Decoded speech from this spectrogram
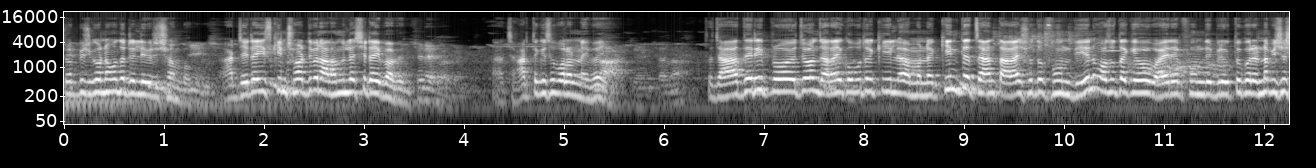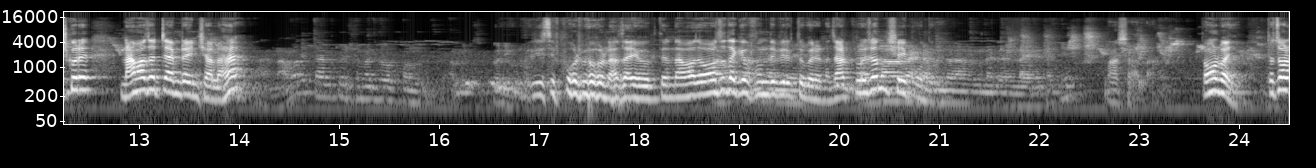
চব্বিশ ঘণ্টার মধ্যে ডেলিভারি সম্ভব। আর যেটা স্ক্রিনশট দেবেন আলহামদুলিল্লাহ সেটাই পাবেন। সেটাই পাবেন। আচ্ছা আর তো কিছু বলার নাই ভাই? তো যাদেরই প্রয়োজন যারাই কবুতর কি মানে কিনতে চান তারাই শুধু ফোন দিন অযথা কেউ বাইরে ফোন দিয়ে বিরক্ত করেন না। বিশেষ করে নামাজের টাইমটা ইনশাল্লাহ হ্যাঁ আর আমাদের টাইম তো এই সময় তো ফোন আমি করি রিসিভ করবেও না যাই হোক নামাজ অযথা কেউ ফোন দিয়ে বিরক্ত করে না যার প্রয়োজন সেই ফোন দেবে। মাশাআল্লাহ। তোমার ভাই তো চলো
